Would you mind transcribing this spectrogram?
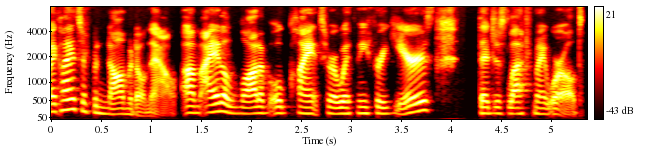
My clients are phenomenal now. Um, I had a lot of old clients who are with me for years that just left my world.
